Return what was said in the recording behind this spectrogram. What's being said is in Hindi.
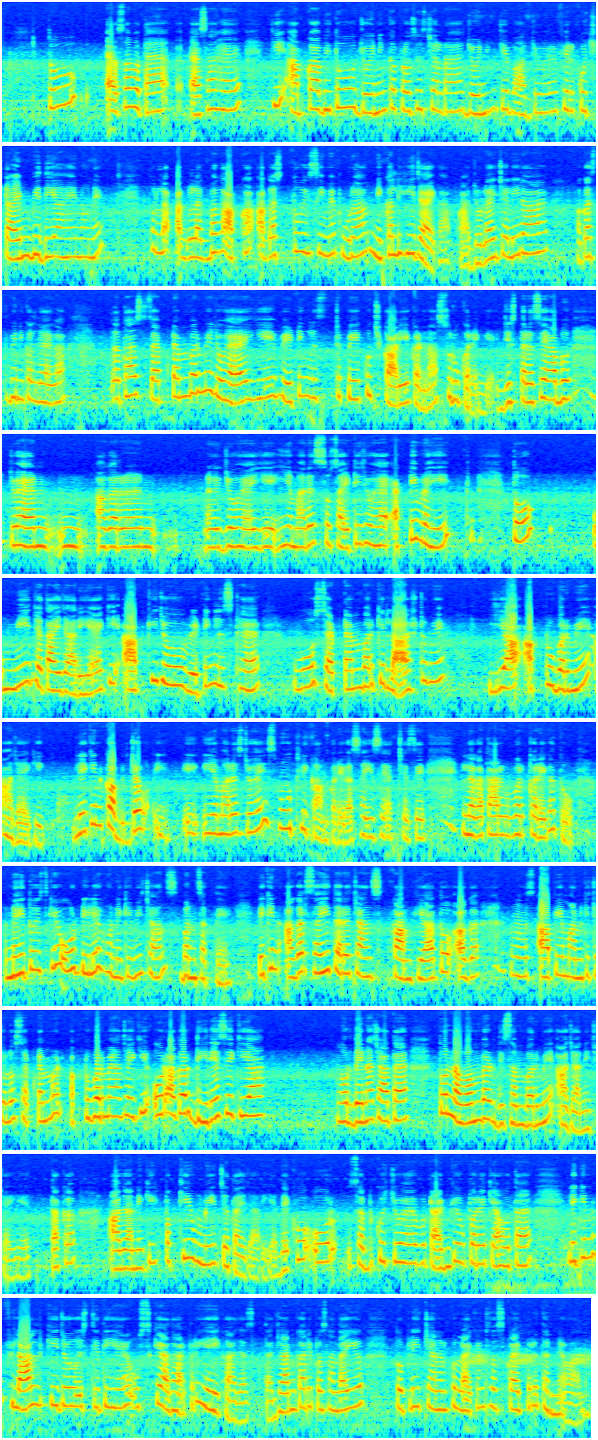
तो ऐसा बताया, ऐसा है कि आपका अभी तो ज्वाइनिंग का प्रोसेस चल रहा है। ज्वाइनिंग के बाद जो है फिर कुछ टाइम भी दिया है इन्होंने। तो लगभग आपका अगस्त तो इसी में पूरा निकल ही जाएगा आपका। जुलाई चल ही रहा है, अगस्त भी निकल जाएगा। तथा सितंबर में जो है ये वेटिंग लिस्ट पे कुछ कार्य करना शुरू करेंगे। जिस तरह से अब जो है अगर जो है, ये ये हमारे सोसाइटी जो है एक्टिव रही। तो उम्मीद जताई जा रही है कि आपकी जो वेटिंग लिस्ट है, वो सितंबर के लास्ट में या अक्टूबर में आ जाएगी। लेकिन कब? जब ई एम एस जो है स्मूथली काम करेगा, सही से, अच्छे से, लगातार वर्क करेगा तो। नहीं तो इसके और डिले होने के भी चांस बन सकते हैं। लेकिन अगर सही तरह चांस काम किया तो अगर आप ये मान के चलो सितंबर अक्टूबर में आ जाएगी और अगर धीरे से किया और देना चाहता है तो नवंबर दिसंबर में आ जानी चाहिए। तक आ जाने की पक्की उम्मीद जताई जा रही है। देखो, और सब कुछ जो है वो टाइम के ऊपर है, क्या होता है? लेकिन फ़िलहाल की जो स्थिति है, उसके आधार पर यही कहा जा सकता है। जानकारी पसंद आई हो तो प्लीज़ चैनल को लाइक एंड सब्सक्राइब करें। धन्यवाद।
